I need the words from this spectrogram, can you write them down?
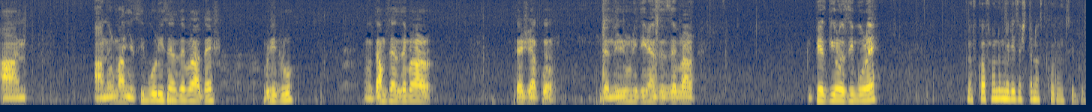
A, a normálně cibuli jsem zebral tež v Lidlu. No tam jsem zebral tež jako ten minulý týden jsem zebral 5 kilo cibule. No v Kauflandu měli za 14 korun cibuli.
